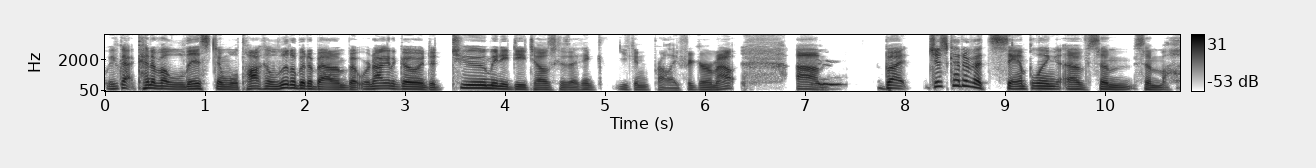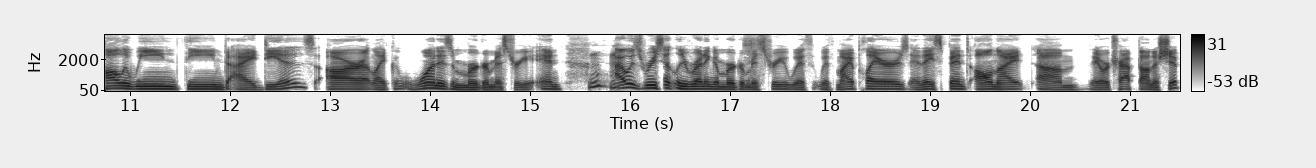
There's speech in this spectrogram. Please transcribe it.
we've got kind of a list, and we'll talk a little bit about them, but we're not going to go into too many details because I think you can probably figure them out. Um, mm-hmm but just kind of a sampling of some some Halloween themed ideas are like one is a murder mystery, and mm-hmm. I was recently running a murder mystery with with my players, and they spent all night. Um, they were trapped on a ship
